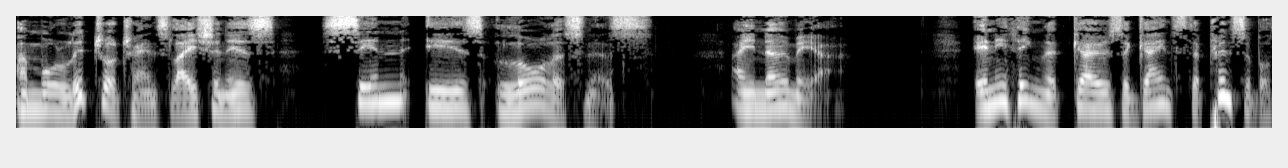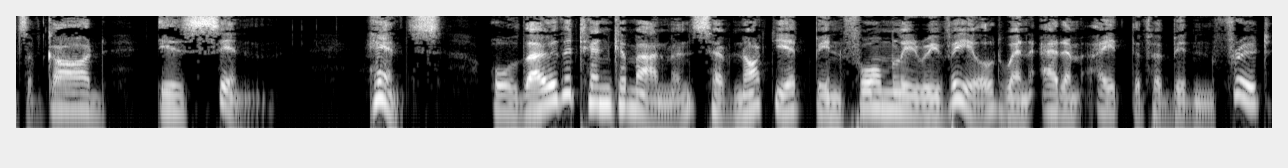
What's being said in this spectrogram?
a more literal translation is sin is lawlessness, anomia. Anything that goes against the principles of God is sin. Hence, although the Ten Commandments have not yet been formally revealed when Adam ate the forbidden fruit,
